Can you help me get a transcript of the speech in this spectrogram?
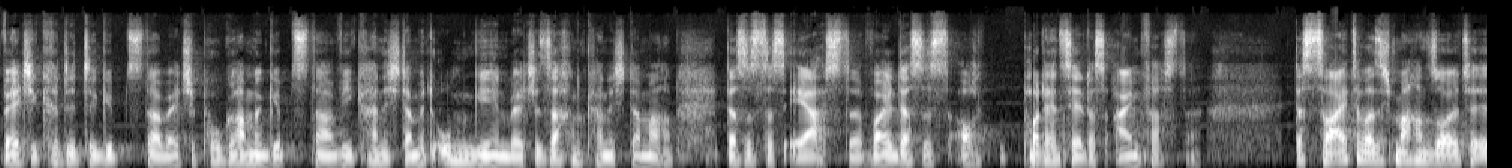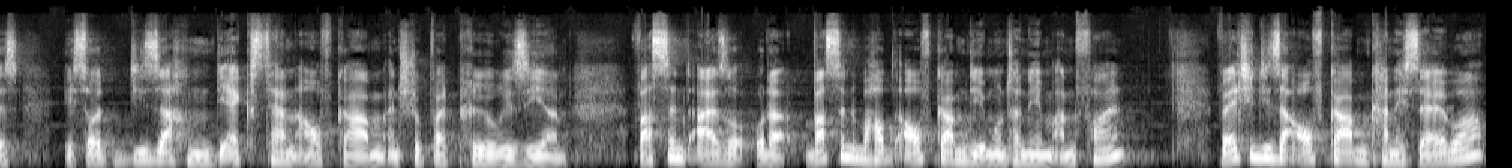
welche Kredite gibt es da, welche Programme gibt es da, wie kann ich damit umgehen, welche Sachen kann ich da machen. Das ist das Erste, weil das ist auch potenziell das Einfachste. Das Zweite, was ich machen sollte, ist, ich sollte die Sachen, die externen Aufgaben ein Stück weit priorisieren. Was sind also, oder was sind überhaupt Aufgaben, die im Unternehmen anfallen? Welche dieser Aufgaben kann ich selber,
